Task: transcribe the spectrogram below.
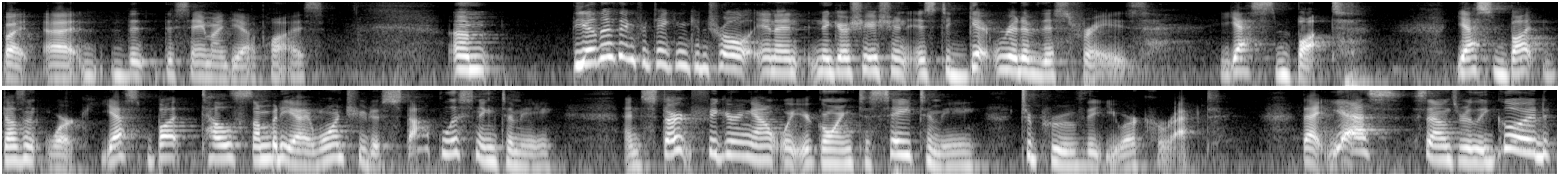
But uh, the, the same idea applies. Um, the other thing for taking control in a negotiation is to get rid of this phrase, yes, but. Yes, but doesn't work. Yes, but tells somebody I want you to stop listening to me and start figuring out what you're going to say to me to prove that you are correct. That yes sounds really good,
